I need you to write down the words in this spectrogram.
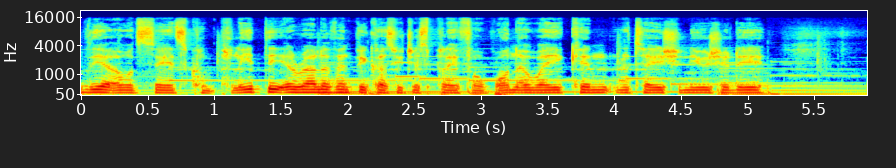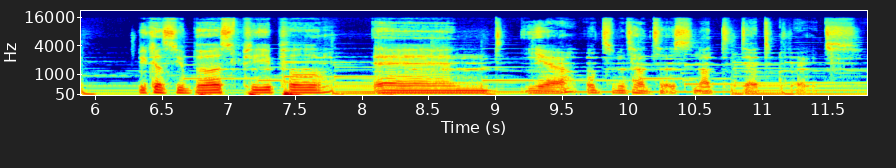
Udyr, I would say it's completely irrelevant because you just play for one Awaken rotation usually. Because you burst people and yeah, Ultimate Hunter is not that great.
